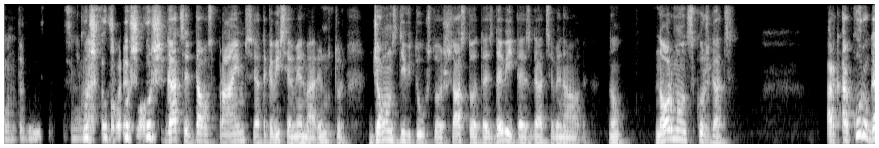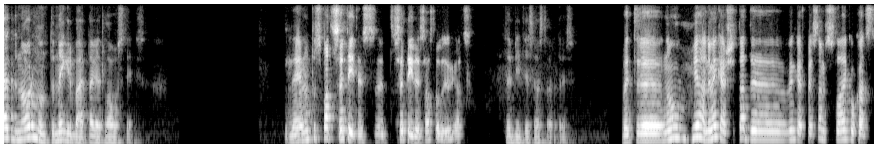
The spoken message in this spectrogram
Un tad kurš, kurš, kurš, kurš gads ir tavs primes? Ja, tā kā visiem vienmēr ir, nu, tur Džons 2008, 9 gads ir vienalga. Nu, Normons, kurš gads? Ar, ar kuru gadu Normons tu negribētu tagad lausties? Nē, nu tas pats 7. 7. 8. gads. 7. 8. Bet, eh, nu, jā, nu vienkārši tad, eh, vienkārši pēc tam es laiku kaut kāds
